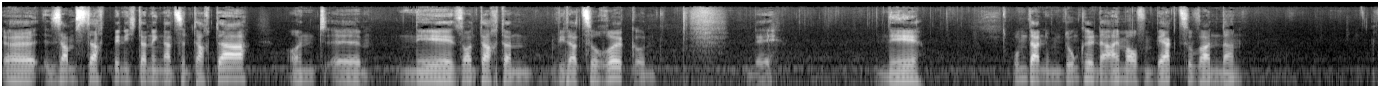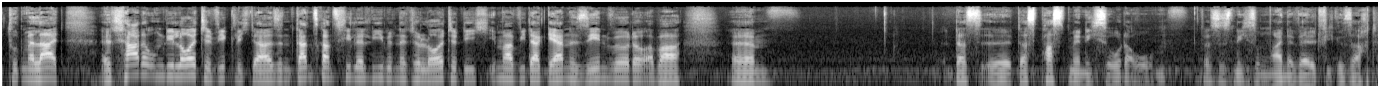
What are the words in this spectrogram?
Äh, Samstag bin ich dann den ganzen Tag da und äh, nee, Sonntag dann wieder zurück und pff, nee. Nee. Um dann im Dunkeln da einmal auf den Berg zu wandern. Tut mir leid. Äh, schade um die Leute, wirklich. Da sind ganz, ganz viele liebe, nette Leute, die ich immer wieder gerne sehen würde, aber ähm, das, äh, das passt mir nicht so da oben. Das ist nicht so meine Welt, wie gesagt.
